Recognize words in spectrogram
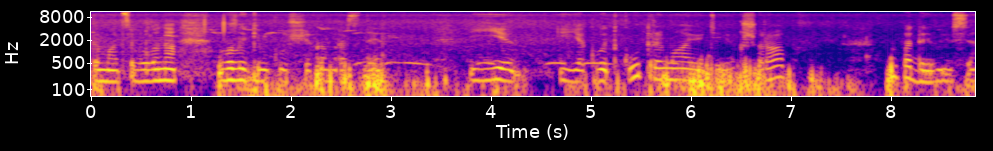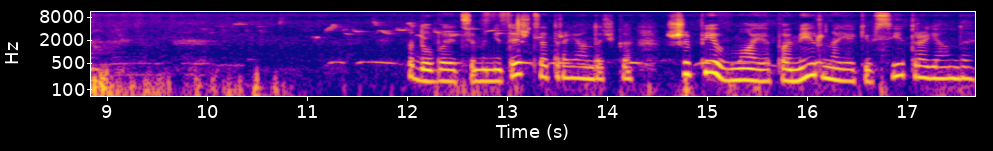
триматися, бо вона великим кущиком росте. Її і як витку тримають, і як шраб. Ну, подивимося. Подобається мені теж ця трояндочка. Шипів має помірно, як і всі троянди.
